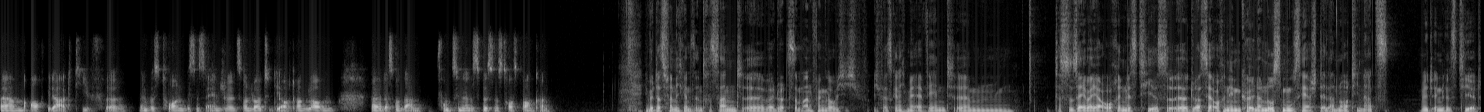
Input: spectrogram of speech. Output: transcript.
ähm, auch wieder aktiv Investoren, Business Angels und Leute, die auch daran glauben, dass man da ein funktionierendes Business draus bauen kann. Ja, aber das fand ich ganz interessant, äh, weil du hattest am Anfang, glaube ich, ich, ich weiß gar nicht mehr erwähnt, ähm, dass du selber ja auch investierst. Äh, du hast ja auch in den Kölner Nussmus-Hersteller Naughty Nuts mit investiert.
